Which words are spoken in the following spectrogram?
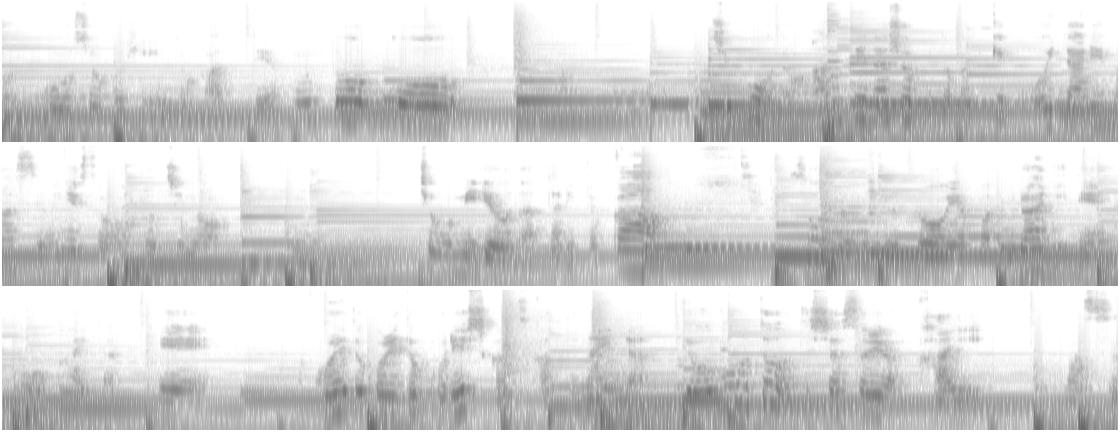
発酵食品とかって本当こうあの地方のアンテナショップとかに結構置いてありますよね。その土地の調味料だったりとかそういうのを見るとやっぱ裏にねこう書いてあってこれとこれとこれしか使ってないんだって思うと私はそれは買います。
